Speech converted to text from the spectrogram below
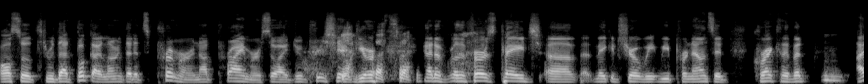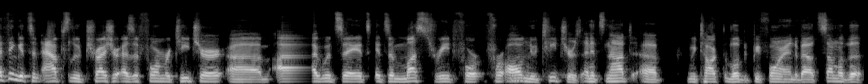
also through that book i learned that it's primer not primer so i do appreciate your right. kind of the first page uh, making sure we, we pronounce it correctly but mm. i think it's an absolute treasure as a former teacher um, I, I, would say it's it's a must read for for all mm. new teachers and it's not uh, we talked a little bit beforehand about some of the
